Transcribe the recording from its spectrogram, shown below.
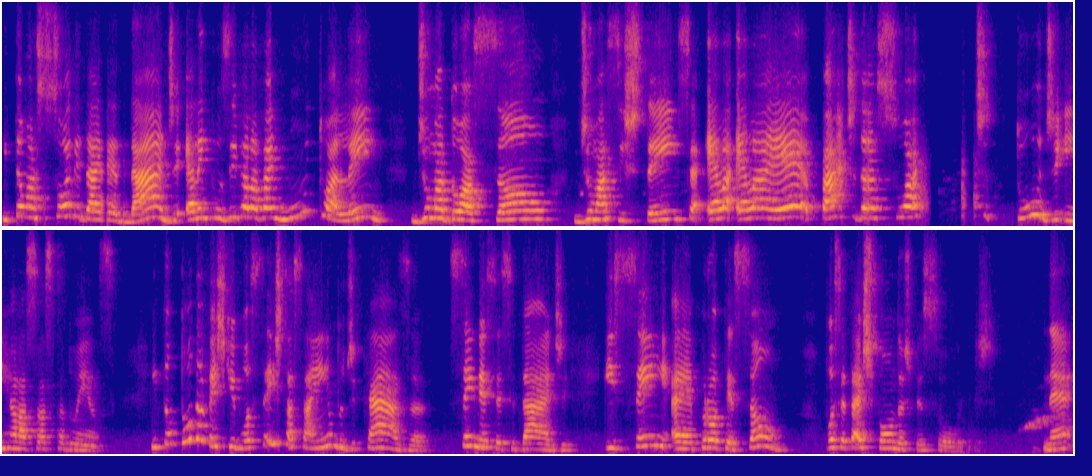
Então, a solidariedade, ela inclusive, ela vai muito além de uma doação, de uma assistência, ela, ela é parte da sua atitude em relação a essa doença. Então, toda vez que você está saindo de casa sem necessidade e sem é, proteção, você está expondo as pessoas, né?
